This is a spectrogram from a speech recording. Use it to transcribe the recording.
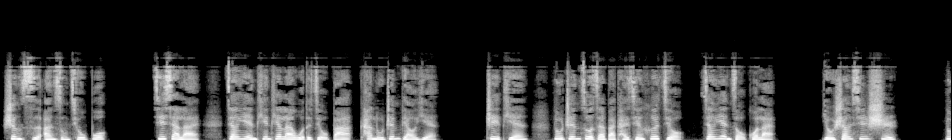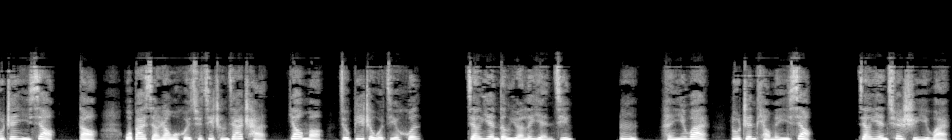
胜似暗送秋波。接下来，江燕天天来我的酒吧看陆贞表演。这天，陆贞坐在吧台前喝酒，江燕走过来，有伤心事。陆贞一笑，道：“我爸想让我回去继承家产，要么就逼着我结婚。”江燕瞪圆了眼睛，嗯，很意外。陆贞挑眉一笑，江燕确实意外。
